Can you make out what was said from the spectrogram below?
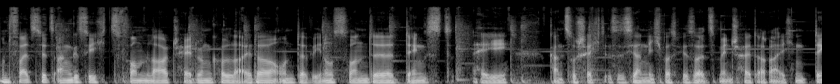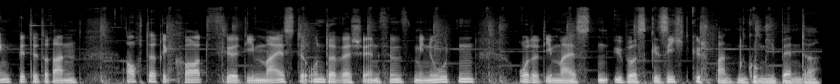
und falls du jetzt angesichts vom Large Hadron Collider und der Venussonde denkst, hey, ganz so schlecht ist es ja nicht, was wir so als Menschheit erreichen, denk bitte dran, auch der Rekord für die meiste Unterwäsche in fünf Minuten oder die meisten übers Gesicht gespannten Gummibänder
